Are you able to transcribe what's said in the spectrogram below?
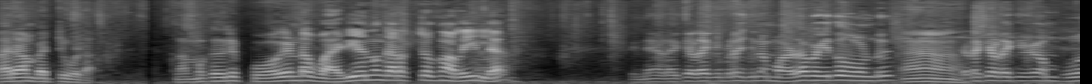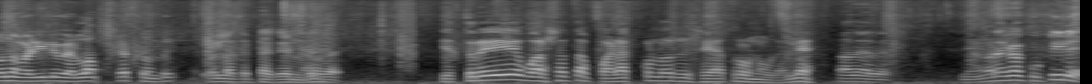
വരാൻ പറ്റും ഇവിടെ. നമുക്കിതിൽ പോകേണ്ട വഴിയൊന്നും കറക്റ്റ് ഒന്നും അറിയില്ല. പിന്നെ ഇടയ്ക്കിടയ്ക്ക് ഇവിടെ ഇങ്ങനെ മഴ പെയ്തതുകൊണ്ട് ഇടയ്ക്കിടയ്ക്ക് പോകുന്ന വഴിയിൽ വെള്ളം കെട്ടുണ്ട്. വെള്ളക്കെട്ടൊക്കെ ഉണ്ട്. ഇത്രയും വർഷത്തെ പഴക്കമുള്ള ഒരു ക്ഷേത്രമാണ് ഇവിടെ അല്ലേ? അതെ അതെ. ഞങ്ങളുടെയൊക്കെ കുട്ടിയിലെ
